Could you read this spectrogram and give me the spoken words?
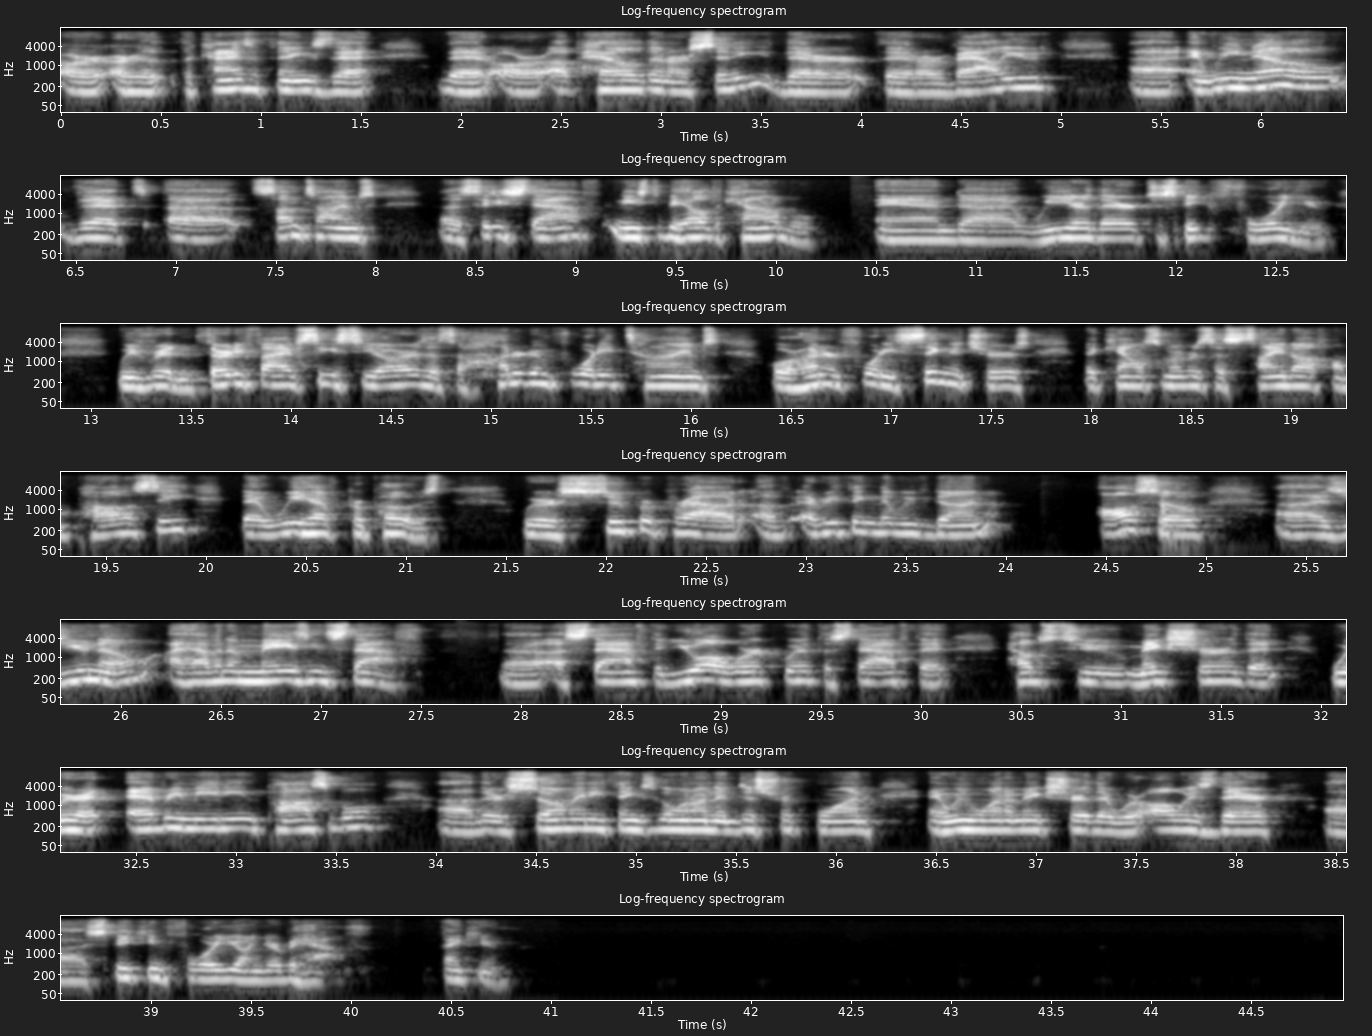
are, are, the kinds of things that that are upheld in our city that are that are valued. Uh, and we know that uh, sometimes uh, city staff needs to be held accountable. And uh, we are there to speak for you. We've written 35 CCRs that's 140 times or 140 signatures that council members have signed off on policy that we have proposed. We're super proud of everything that we've done. Also uh, as you know i have an amazing staff uh, a staff that you all work with, a staff that helps to make sure that we're at every meeting possible. Uh, there's so many things going on in District 1, and we want to make sure that we're always there uh, speaking for you on your behalf. Thank you.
